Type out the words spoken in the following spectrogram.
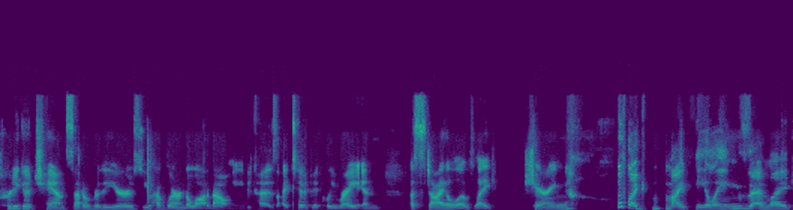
pretty good chance that over the years you have learned a lot about me because I typically write in a style of like sharing like my feelings and like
